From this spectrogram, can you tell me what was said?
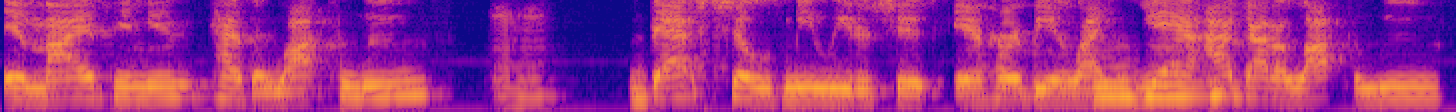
in my opinion, has a lot to lose. Mm-hmm. That shows me leadership and her being like, mm-hmm. yeah, I got a lot to lose,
